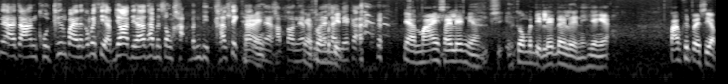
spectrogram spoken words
เนี่ยอาจารย์ขุดขึ้นไปแล้วก็ไปเสียบยอดเดียวแล้วทำเป็นทรงขะบัณฑิตคลาสสิกได้เลยเนี่ยครับตอนเนี้ยเนี่ยเป็นทรงไม้บัณไซฑิตส์เล็กอะเนี่ยไม้ไซส์เล็กเนี่ยทรงประดิษฐ์เล็กได้เลยเนี่ยอย่างเงี้ยปั๊บขึ้นไปเสียบ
